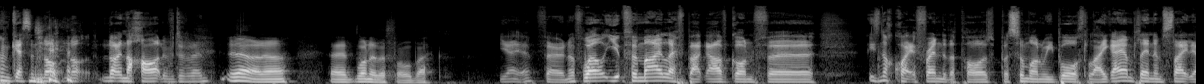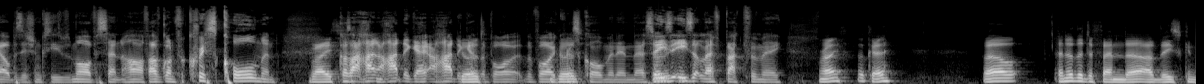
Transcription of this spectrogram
I'm guessing not not not in the heart of defence. No, no, uh, one of the fullbacks. Yeah, yeah, fair enough. Well, you, for my left back, I've gone for. He's not quite a friend of the pod, but someone we both like. I am playing him slightly out of position because he was more of a centre half. I've gone for Chris Coleman Right. because I had I had to get I had to get the boy the boy Good. Chris Coleman in there. So he's he's at left back for me. Right. Okay. Well, another defender. Uh, these can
